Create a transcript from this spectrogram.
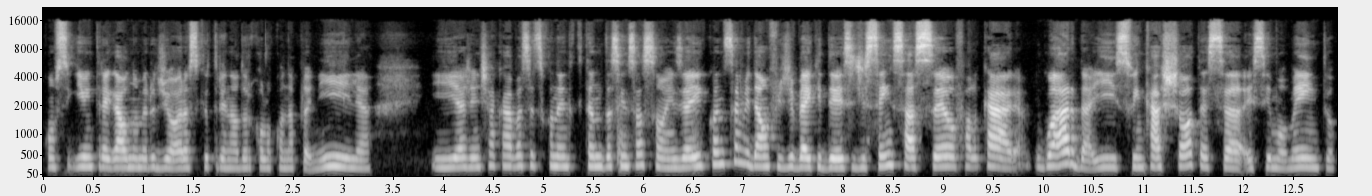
conseguiu entregar o número de horas que o treinador colocou na planilha e a gente acaba se desconectando das sensações. E aí, quando você me dá um feedback desse de sensação, eu falo, cara, guarda isso, encaixota essa, esse momento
